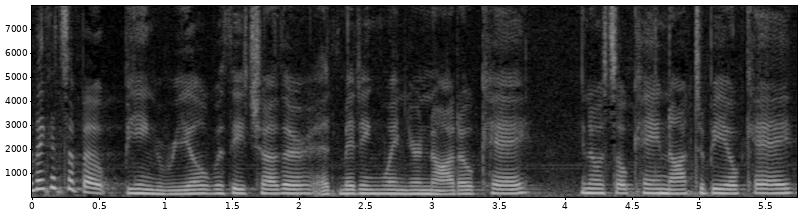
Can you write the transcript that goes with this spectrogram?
I think it's about being real with each other, admitting when you're not okay. You know, it's okay not to be okay.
